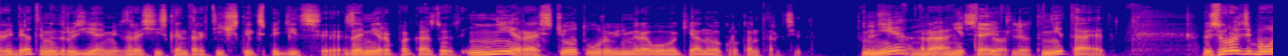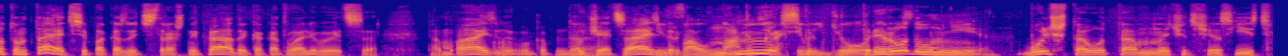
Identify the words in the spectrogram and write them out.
ребятами, друзьями из российской антарктической экспедиции. Замеры показывают, не растет уровень мирового океана вокруг Антарктиды. Не растет. Не тает лед. Не тает. То есть вроде бы вот он тает, все показывают эти страшные кадры, как отваливается там айсберг, Да. получается айсберг. И волна так Нет, красиво идет. Природа умнее. Больше того, там, значит, сейчас есть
